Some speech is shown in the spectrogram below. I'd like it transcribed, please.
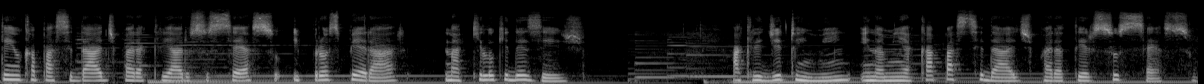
Tenho capacidade para criar o sucesso e prosperar naquilo que desejo. Acredito em mim e na minha capacidade para ter sucesso.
